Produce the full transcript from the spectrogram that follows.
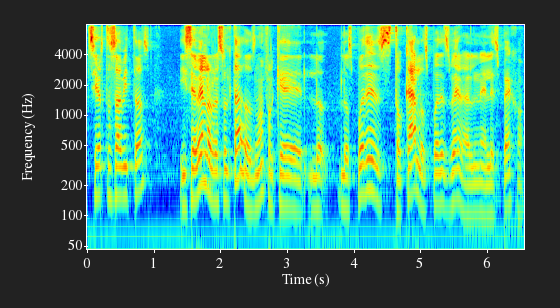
ciertos hábitos y se ven los resultados, ¿no? Porque lo- los puedes tocar, los puedes ver en el espejo.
